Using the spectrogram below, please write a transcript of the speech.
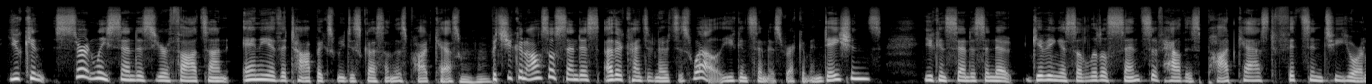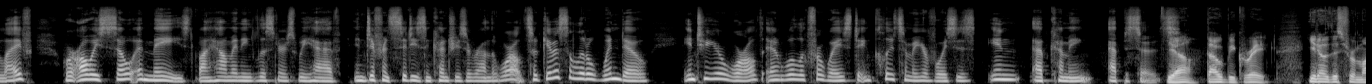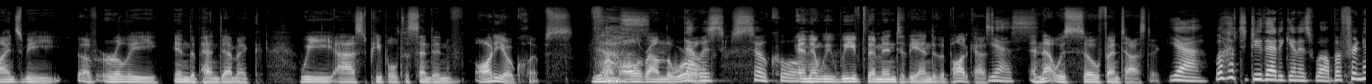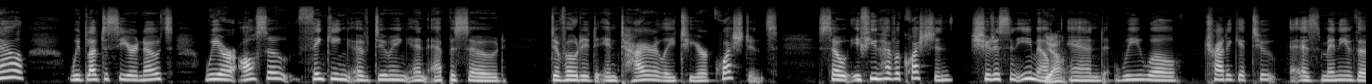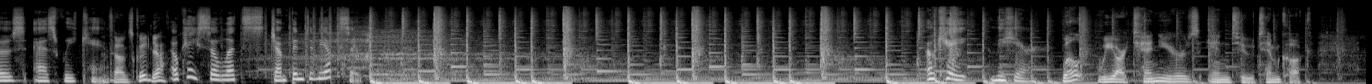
You can certainly send us your thoughts on any of the topics we discuss on this podcast, mm-hmm. but you can also send us other kinds of notes as well. You can send us recommendations. You can send us a note giving us a little sense of how this podcast fits into your life. We're always so amazed by how many listeners we have in different cities and countries around the world. So give us a little window into your world and we'll look for ways to include some of your voices in upcoming episodes. Yeah, that would be great. You know, this reminds me of early in the pandemic, we asked people to send in audio clips Yes. from all around the world. That was so cool. and then we weaved them into the end of the podcast. Yes. And that was so fantastic. Yeah, we'll have to do that again as well. But for now, we'd love to see your notes. We are also thinking of doing an episode devoted entirely to your questions. So if you have a question, shoot us an email Yeah. and we will try to get to as many of those as we can. Sounds good. Yeah. Okay, so let's jump into the episode. Okay, Mihir. Well, we are 10 years into Tim Cook,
